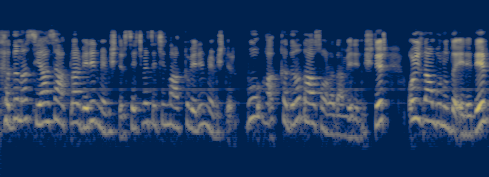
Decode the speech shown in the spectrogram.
kadına siyasi haklar verilmemiştir. Seçme seçilme hakkı verilmemiştir. Bu hak kadına daha sonradan verilmiştir. O yüzden bunu da eledim.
